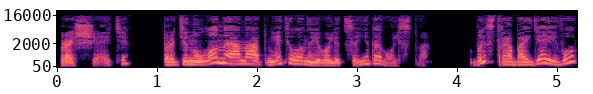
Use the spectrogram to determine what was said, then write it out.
«Прощайте», — протянул он, и она отметила на его лице недовольство. Быстро обойдя его,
